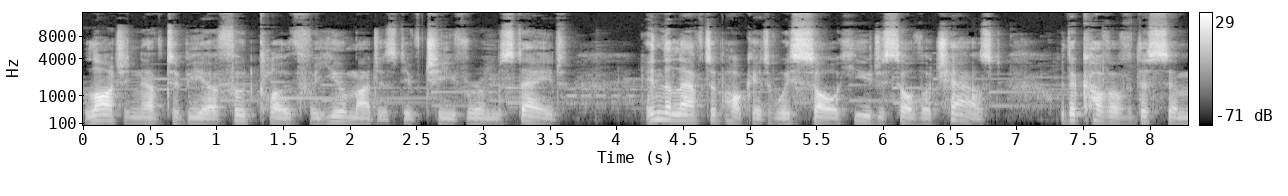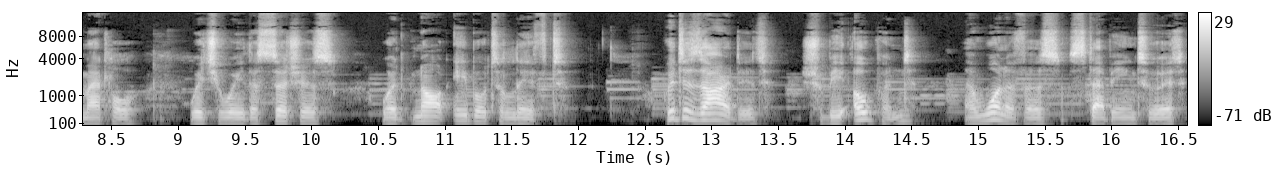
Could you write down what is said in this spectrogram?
large enough to be a foot cloth for your majesty of chief room stayed. In the left pocket, we saw a huge silver chest, with a cover of the same metal, which we, the searchers, were not able to lift. We desired it should be opened, and one of us, stepping into it,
